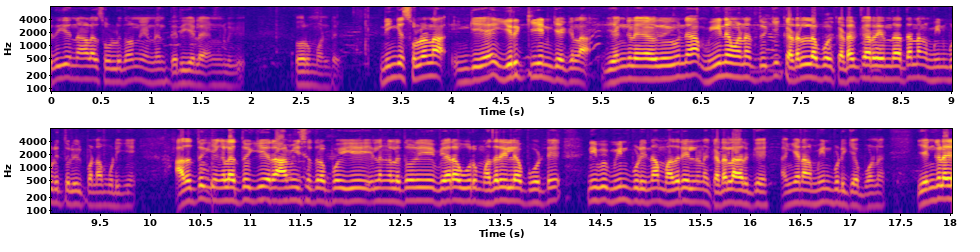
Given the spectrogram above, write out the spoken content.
எதுனால சொல்லுதோன்னு என்னன்னு தெரியலை எங்களுக்கு கவர்மெண்ட்டு நீங்கள் சொல்லலாம் இங்கே ஏன் இருக்கீன்னு கேட்கலாம். எங்களை எதுனா மீனவனை தூக்கி கடலில் போய் கடற்கரை இருந்தால் தான் நாங்கள் மீன்பிடி தொழில் பண்ண முடியும். அதை தூக்கி எங்களை தூக்கி ராமேஸ்வரத்தில் போய் இல்லைங்களை தூக்கி வேற ஊர் மதுரையில் போட்டு நீ போய் மீன் பிடினா மதுரையில் எனக்கு கடலாக இருக்குது அங்கே நான் மீன் பிடிக்க போனேன் எங்களை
